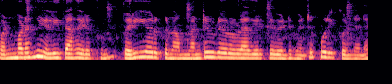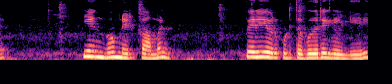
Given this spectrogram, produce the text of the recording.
பன்மடங்கு எளிதாக இருக்கும். பெரியோருக்கு நாம் நன்றியுடையவர்களாக இருக்க வேண்டும் என்று கூறிக்கொண்டனர். எங்கும் நிற்காமல் பெரியவர் கொடுத்த குதிரைகளில் ஏறி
